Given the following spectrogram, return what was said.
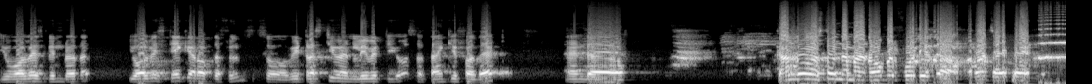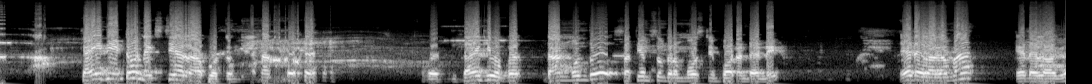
You've always been brother. You always take care of the films, so we trust you and leave it to you. So thank you for that. And uh, కంగు వస్తుందమ్మా నవంబర్ ఫోర్టీన్త్ అనౌన్స్ అయిపోయింది ఖైదీ టు నెక్స్ట్ ఇయర్ రాబోతుంది థ్యాంక్ యూ బట్ దాని ముందు సత్యం సుందరం మోస్ట్ ఇంపార్టెంట్ అండి. ఏ డైలాగ్ అమ్మా ఏ డైలాగ్?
